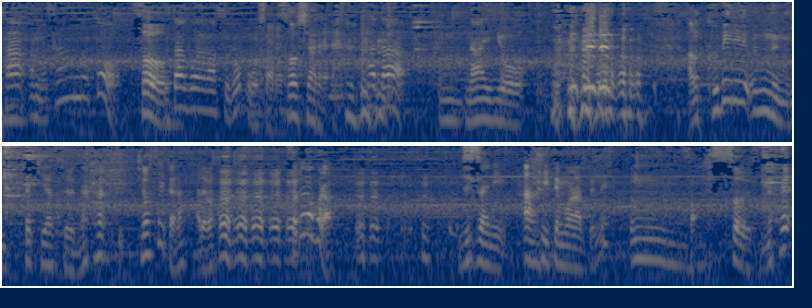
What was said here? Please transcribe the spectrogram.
さあのサウンドと歌声はすごくおしゃれ。そうおしゃれ。ただ、内容。あのくびれうんぬん言ってた気がするな。気のせいかなあれは。それはほら、実際に聞いてもらってね。うん。そうですね。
